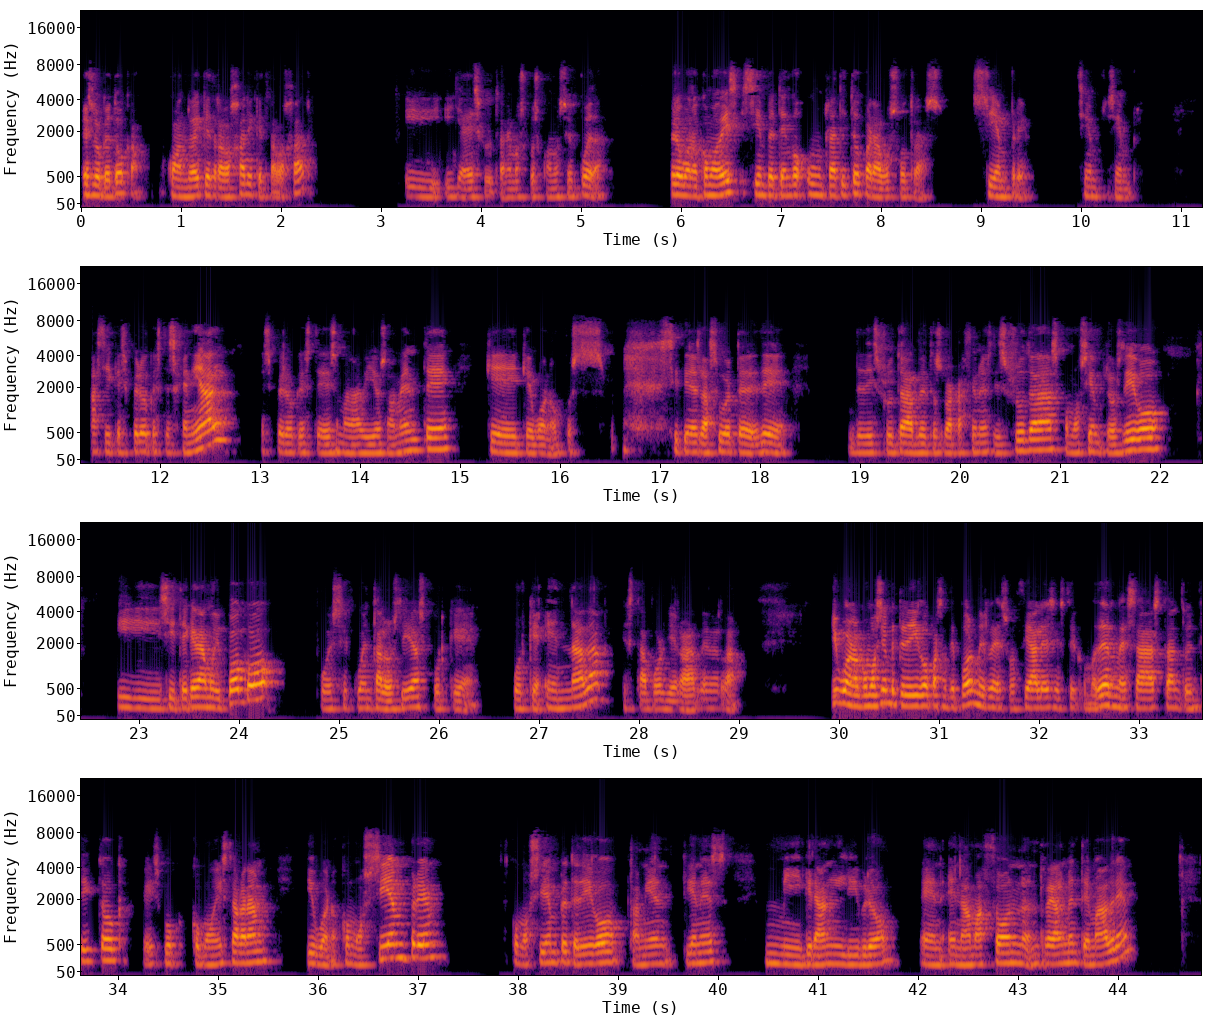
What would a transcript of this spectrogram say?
es lo que toca. Cuando hay que trabajar, hay que trabajar y, y ya disfrutaremos pues cuando se pueda. Pero bueno, como veis, siempre tengo un ratito para vosotras siempre, siempre, siempre. Así que espero que estés genial, espero que estés maravillosamente, que, bueno, pues si tienes la suerte de, disfrutar de tus vacaciones, disfrutas, como siempre os digo. Y si te queda muy poco, pues se cuenta los días porque, porque en nada está por llegar, de verdad. Y bueno, como siempre te digo, pásate por mis redes sociales, estoy como Dernesas, tanto en TikTok, Facebook como Instagram. Y bueno, como siempre, como siempre te digo, también tienes mi gran libro en, Amazon, Realmente Madre,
